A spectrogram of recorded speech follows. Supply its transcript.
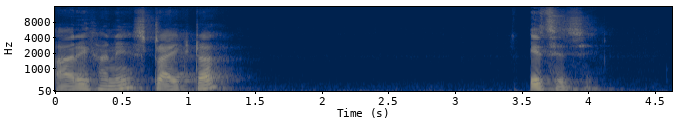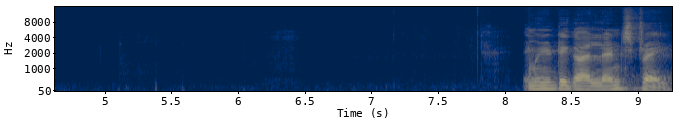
আর এখানে স্ট্রাইকটা এসেছে। Community guideline strike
